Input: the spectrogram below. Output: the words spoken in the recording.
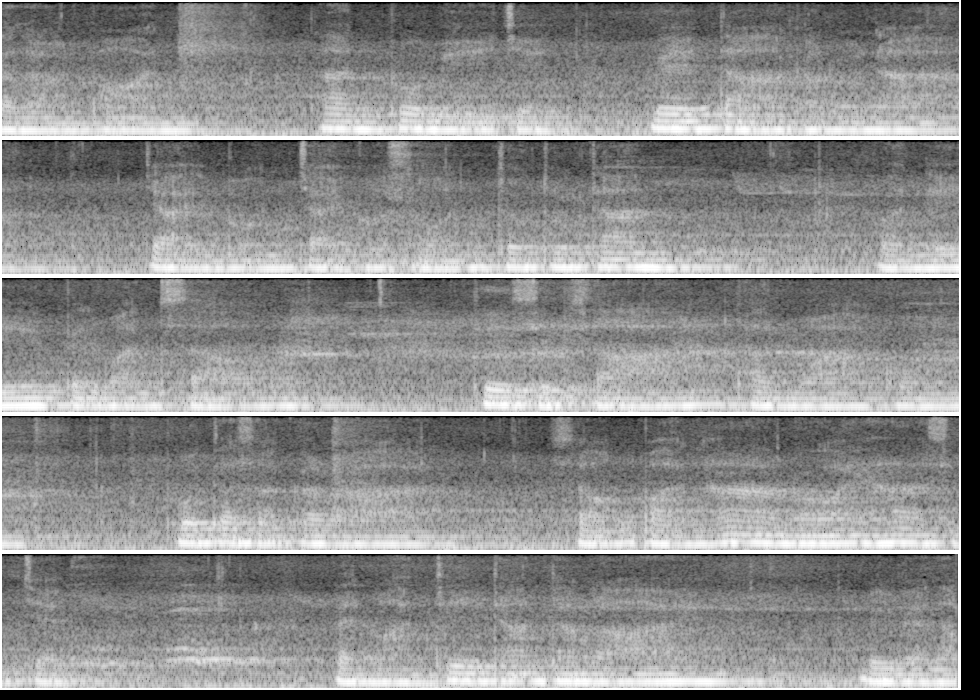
จริญพร ท่านผู้มีจิตเมตตากรุณา ใจบุญใจกุศลทุกทุกท่าน วันนี้เป็นวันเสาร์ที่ 13 ธันวาคม พุทธศักราช 2557 เป็นวันที่ท่านทั้งหลาย มีเวลา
